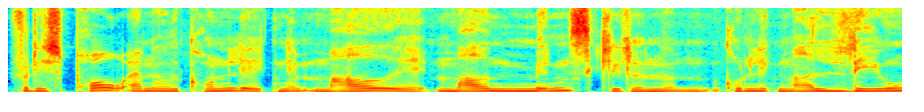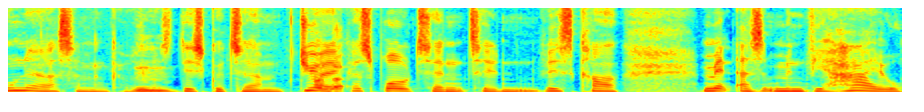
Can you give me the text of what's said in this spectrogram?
Fordi sprog er noget grundlæggende meget, øh, meget menneskeligt og noget grundlæggende meget levende, altså man kan Mm. også diskutere om dyr der- ikke har sprog til, en- til en vis grad. Men, altså, men vi har jo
